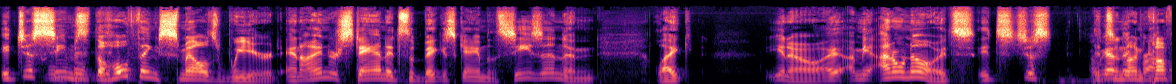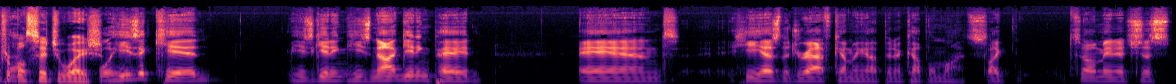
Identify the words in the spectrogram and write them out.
it. Just seems the whole thing smells weird, and I understand it's the biggest game of the season, and like you know, I, I mean, I don't know. It's it's just I've it's got a an big problem with uncomfortable that. situation. Well, he's a kid. He's getting he's not getting paid, and he has the draft coming up in a couple months. Like, so I mean, it's just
